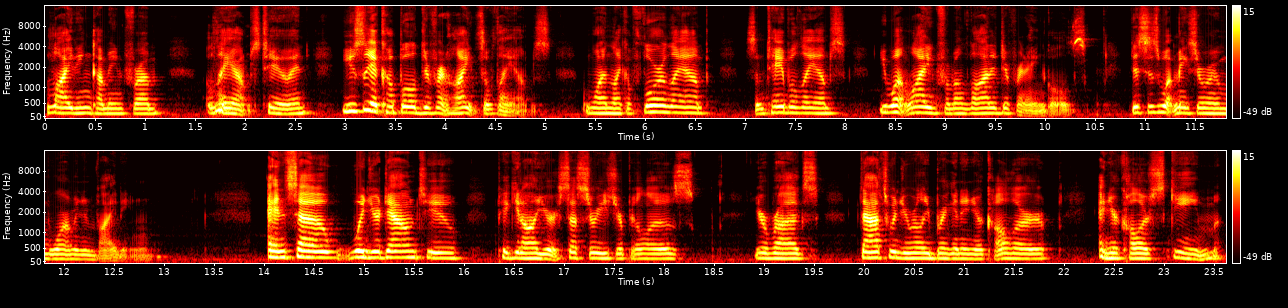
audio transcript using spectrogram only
lighting coming from lamps too, and usually a couple of different heights of lamps. One like a floor lamp, some table lamps. You want lighting from a lot of different angles. This is what makes a room warm and inviting. And so when you're down to picking all your accessories, your pillows, your rugs, that's when you're really bringing in your color and your color scheme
